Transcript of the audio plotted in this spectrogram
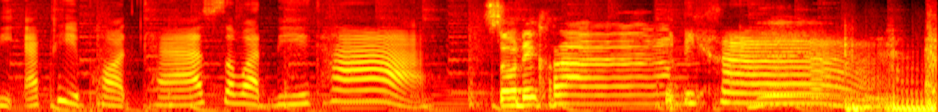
The Active Podcast สวัสดีค่ะ สวัสดีครับ สวัสดีค่ะ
